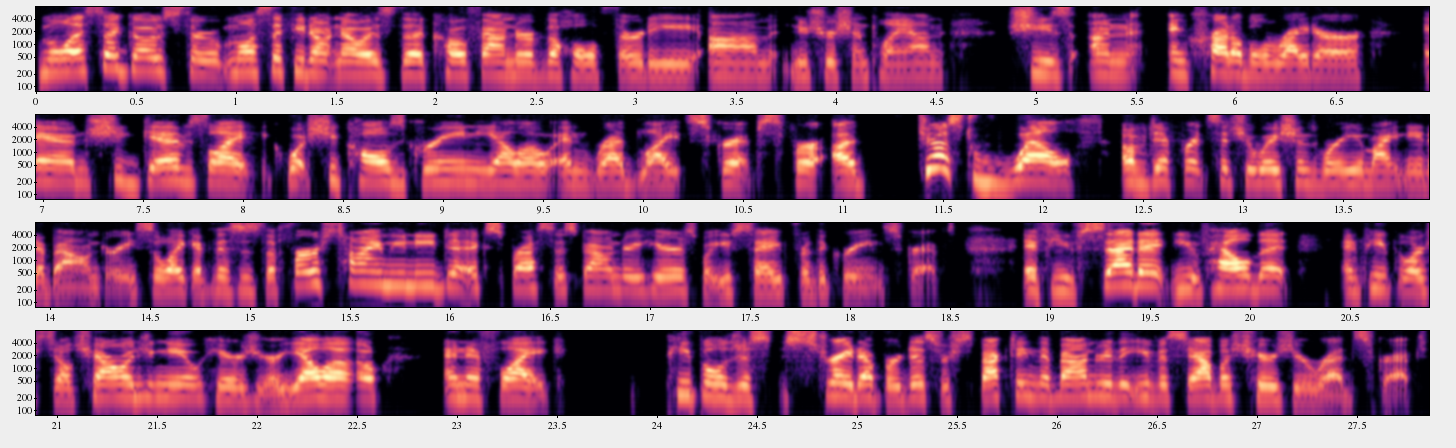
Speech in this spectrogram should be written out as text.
Melissa goes through, Melissa, if you don't know, is the co founder of the Whole 30 um, nutrition plan. She's an incredible writer and she gives like what she calls green, yellow, and red light scripts for a just wealth of different situations where you might need a boundary. So, like if this is the first time you need to express this boundary, here's what you say for the green script. If you've said it, you've held it, and people are still challenging you, here's your yellow. And if like people just straight up are disrespecting the boundary that you've established, here's your red script.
